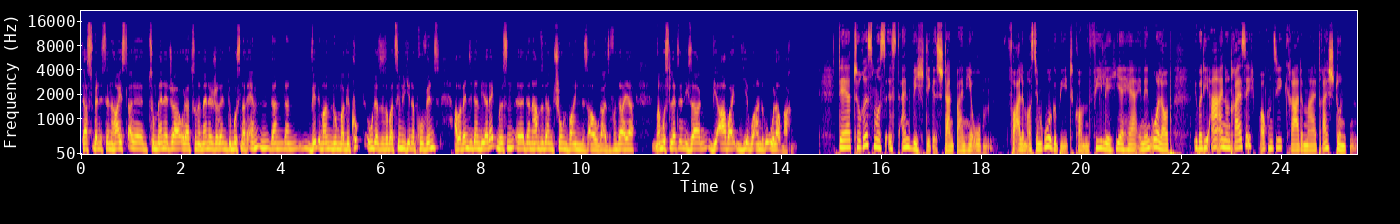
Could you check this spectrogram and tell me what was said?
dass wenn es denn heißt äh, zum Manager oder zu einer Managerin, du musst nach Emden, dann, dann wird immer nur mal geguckt, oh, das ist aber ziemlich in der Provinz. Aber wenn sie dann wieder weg müssen, äh, dann haben sie dann schon ein weinendes Auge. Also von daher, man muss letztendlich sagen, wir arbeiten hier, wo andere Urlaub machen. Der Tourismus ist ein wichtiges Standbein hier oben. Vor allem aus dem Ruhrgebiet kommen viele hierher in den Urlaub. Über die A31 brauchen sie gerade mal drei Stunden.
